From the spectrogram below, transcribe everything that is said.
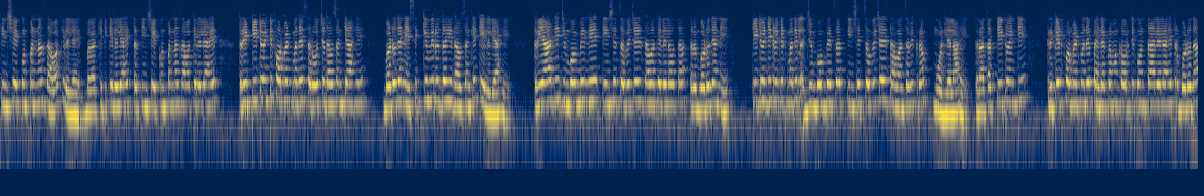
तीनशे एकोणपन्नास धावा केलेल्या आहेत. बघा किती केलेल्या आहेत? तर तीनशे एकोणपन्नास धावा केलेल्या आहेत. तर ही टी ट्वेंटी फॉर्मॅटमध्ये सर्वोच्च धावसंख्या आहे. बडोद्याने सिक्कीम विरुद्ध ही धावसंख्या केलेली आहे. तर याआधी झिम्बाब्वेने तीनशे चव्वेचाळीस धावा केलेला होता. तर बडोद्याने टी ट्वेंटी क्रिकेटमधील झिम्बाब्वेचा तीनशे चव्वेचाळीस धावांचा विक्रम मोडलेला आहे. तर आता टी ट्वेंटी क्रिकेट फॉर्मॅटमध्ये पहिल्या क्रमांकावरती कोणता आलेला आहे? तर बडोदा.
